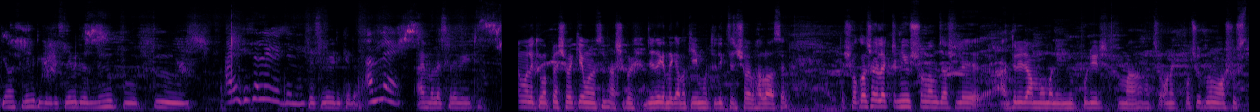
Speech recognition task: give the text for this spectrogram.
কেমন সেলিব্রিটি করে সেলিব্রিটি নূপুর তুই সেলিব্রিটি আমি বলে সেলিব্রিটি আসসালামু আপনার সবাই কেমন আছেন? আশা করি যে যেখান থেকে আমাকে এই মুহূর্তে দেখছেন সবাই ভালো আছেন। তো সকাল সকাল একটা নিউজ শুনলাম যে আসলে আদুরির আম্মু মানে নুপুরির মা হচ্ছে অনেক প্রচুর পরিমাণ অসুস্থ।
